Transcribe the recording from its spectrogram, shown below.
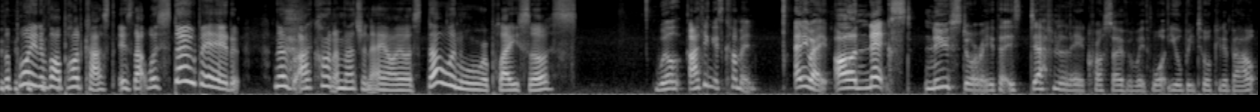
the point of our podcast is that we're stupid no but i can't imagine ai us no one will replace us Well, I think it's coming. Anyway, our next news story that is definitely a crossover with what you'll be talking about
